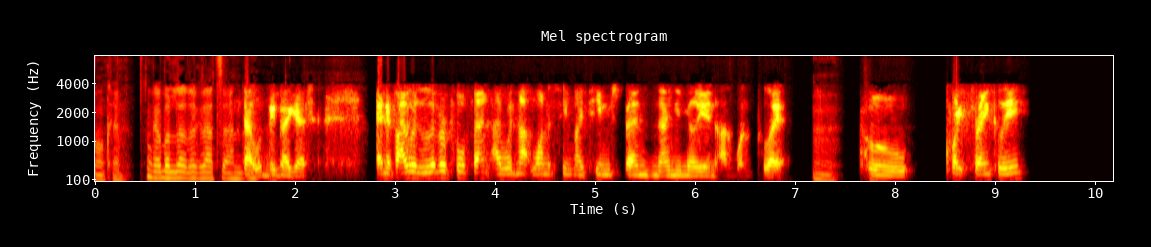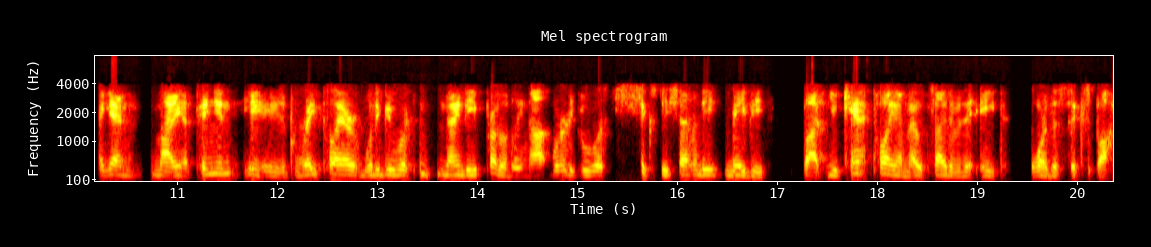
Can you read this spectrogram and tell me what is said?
Okay. Okay. Well, look, that's that would be my guess. And if I was a Liverpool fan, I would not want to see my team spend ninety million on one player. Mm who, quite frankly, again, my opinion, he, he's a great player. Would he be worth 90? Probably not. Would he be worth 60, 70? Maybe. But you can't play him outside of the eight or the six spot.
